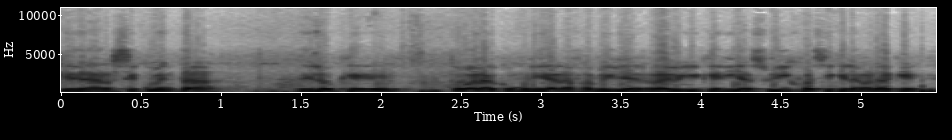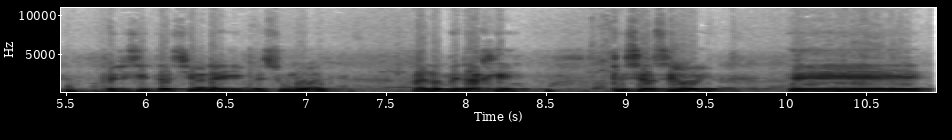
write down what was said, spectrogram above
que darse cuenta de lo que toda la comunidad, la familia del rugby quería a su hijo, así que la verdad que felicitaciones y me sumo al, al homenaje que se hace hoy. Eh,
